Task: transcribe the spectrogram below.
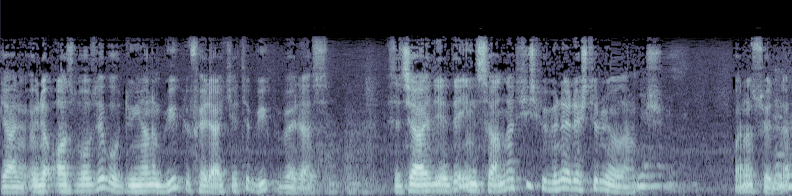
Yani öyle az boz değil bu. Dünyanın büyük bir felaketi, büyük bir belası. İşte cahiliyede insanlar hiçbirbirini eleştirmiyorlarmış. Bana söylediler.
